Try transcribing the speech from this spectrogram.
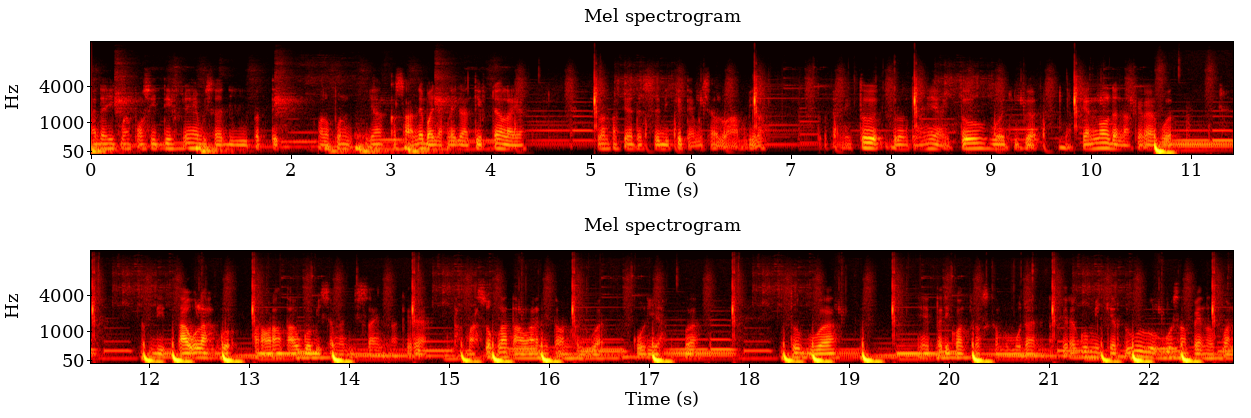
ada hikmah positifnya yang bisa dipetik. Walaupun ya kesannya banyak negatifnya lah ya. Cuman pasti ada sedikit yang bisa lo ambil dan itu beruntungnya ya itu gue juga punya channel dan akhirnya gue tahu lah gue orang-orang tahu gue bisa ngedesain. Akhirnya masuklah tawaran di tahun kedua kuliah gue itu gue ya tadi conference kemudahan. Akhirnya gue mikir dulu gue sampai nelfon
